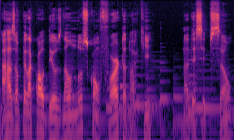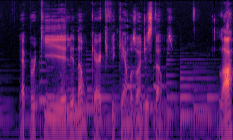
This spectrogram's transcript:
a razão pela qual Deus não nos conforta no aqui, na decepção, é porque Ele não quer que fiquemos onde estamos. Lá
